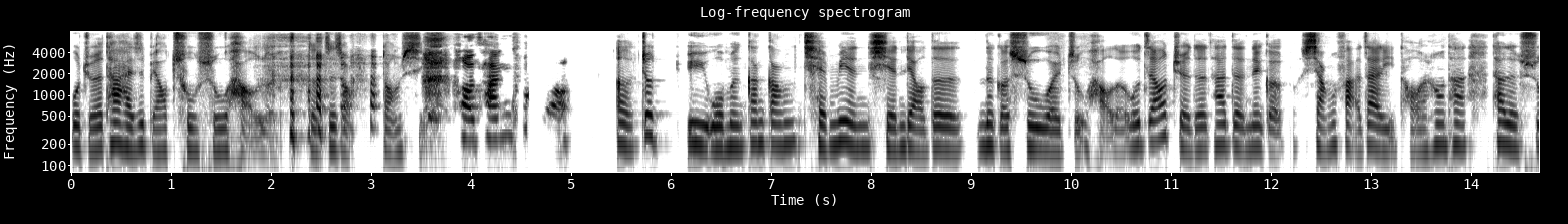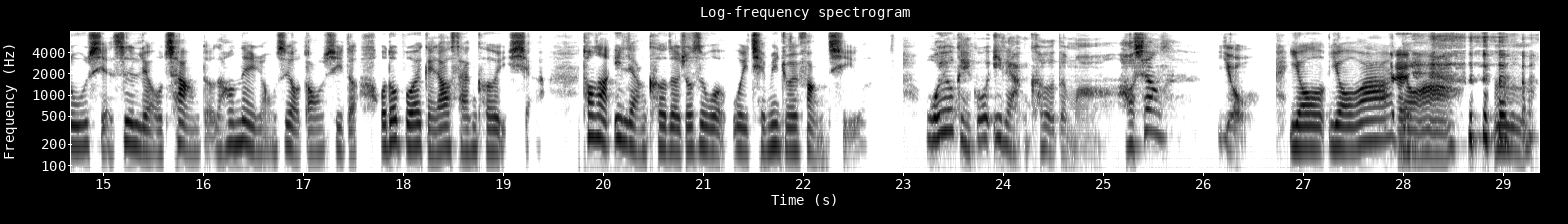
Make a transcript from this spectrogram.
我觉得他还是不要出书好了的这种东西，好残酷哦。呃，就。以我们刚刚前面闲聊的那个书为主好了，我只要觉得他的那个想法在里头，然后他他的书写是流畅的，然后内容是有东西的，我都不会给到三颗以下。通常一两颗的，就是我我前面就会放弃了。我有给过一两颗的吗？好像有有有啊有啊，嗯。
